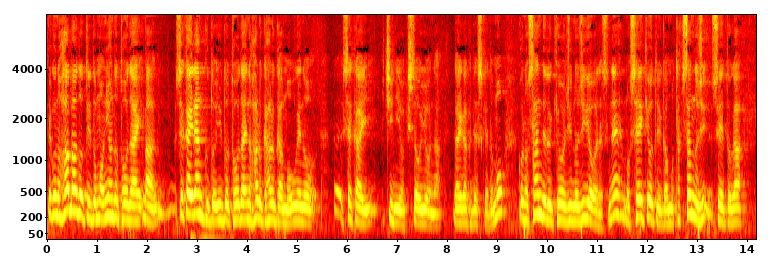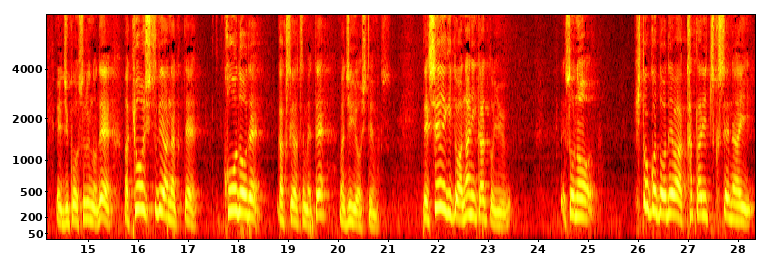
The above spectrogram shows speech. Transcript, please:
でこのハーバードっていうともう日本の東大、まあ、世界ランクというと東大のはるかはるかもう上の世界一二を競うような大学ですけれどもこのサンデル教授の授業はですねもう盛況というかもうたくさんの生徒が受講するので、まあ、教室ではなくて行動で学生を集めて、まあ、授業をしています。で正義とは何かというその一言では語り尽くせない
